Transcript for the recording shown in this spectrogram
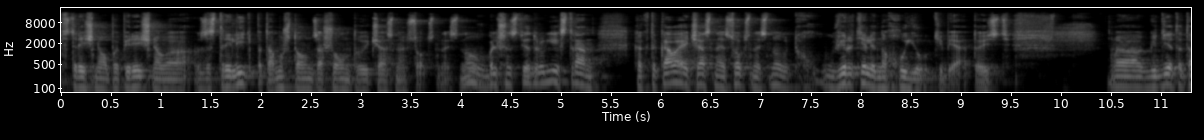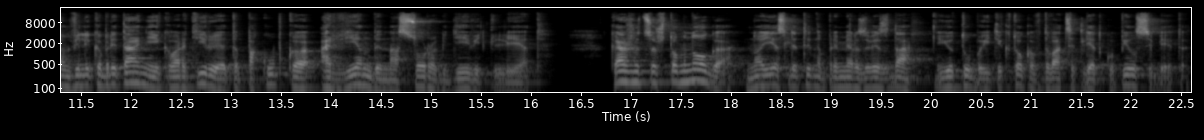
встречного поперечного застрелить, потому что он зашел на твою частную собственность. Но в большинстве других стран как таковая частная собственность, ну, вертели на хую тебя. То есть а, где-то там в Великобритании квартиры – это покупка аренды на 49 лет. Кажется, что много, но если ты, например, звезда Ютуба и ТикТока в 20 лет купил себе это,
